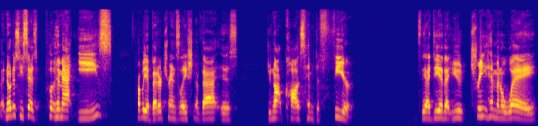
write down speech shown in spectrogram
But notice he says, put him at ease. Probably a better translation of that is, do not cause him to fear. It's the idea that you treat him in a way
